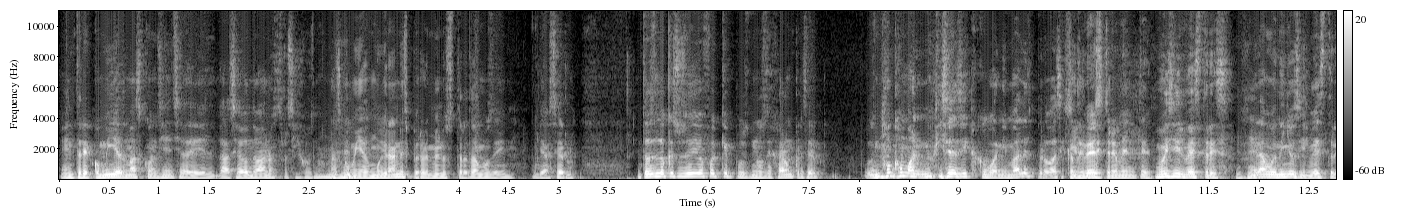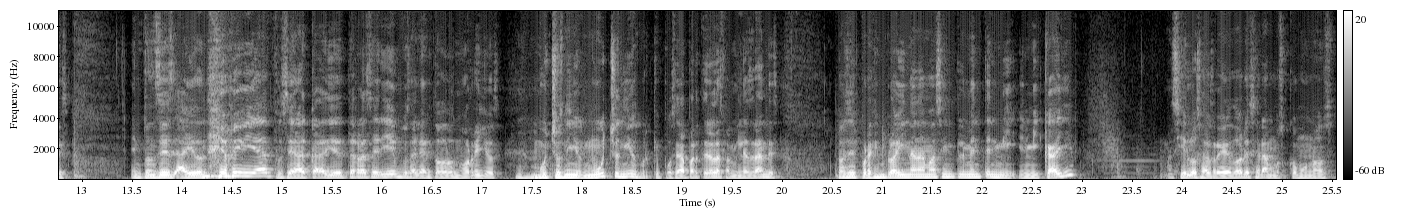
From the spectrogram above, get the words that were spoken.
entre comillas, más conciencia de hacia dónde van nuestros hijos, ¿no? Unas comillas muy grandes, pero al menos tratamos de, de hacerlo. Entonces lo que sucedió fue que pues nos dejaron crecer, pues no como, no quise decir que como animales, pero básicamente... Silvestremente. Muy silvestres. Éramos niños silvestres. Entonces, ahí donde yo vivía, pues era cada día de terracería y pues salían todos los morrillos. Muchos niños, muchos niños, porque pues era parte de las familias grandes. Entonces, por ejemplo, ahí nada más simplemente en mi, en mi calle, así en los alrededores éramos como unos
